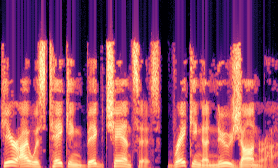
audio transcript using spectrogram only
Here I was taking big chances, breaking a new genre.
